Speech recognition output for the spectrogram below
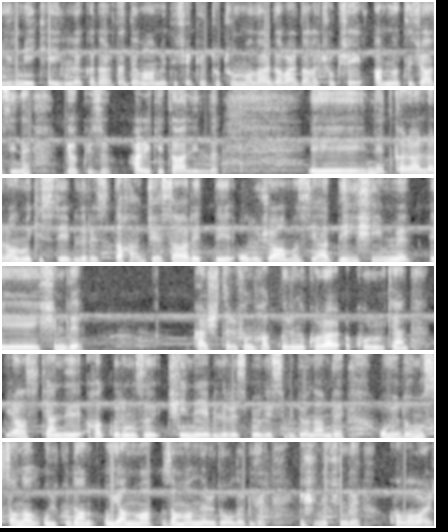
22 Eylül'e kadar da devam edecek. Ve tutulmalar da var. Daha çok şey anlatacağız yine gökyüzü hareket halinde. Ee, net kararlar almak isteyebiliriz. Daha cesaretli olacağımız ya değişeyim mi? Ee, şimdi karşı tarafın haklarını korurken biraz kendi haklarımızı çiğneyebiliriz böylesi bir dönemde. Uyuduğumuz sanal uykudan uyanma zamanları da olabilir. İşin içinde kova var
